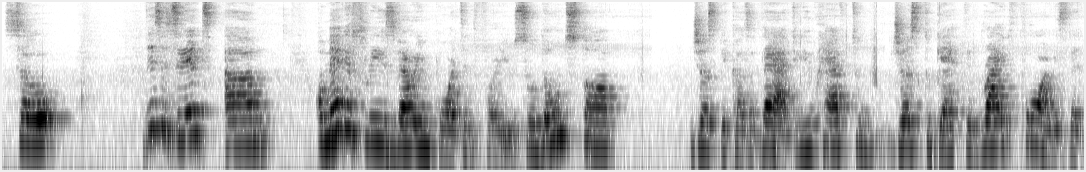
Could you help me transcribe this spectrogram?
So this is it. Um, Omega-3 is very important for you, so don't stop just because of that. You have to, just to get the right form, is the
